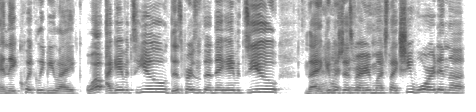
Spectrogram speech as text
and they quickly be like, "Well, I gave it to you. This person said they gave it to you." Like it was That just very much like she wore it in the,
